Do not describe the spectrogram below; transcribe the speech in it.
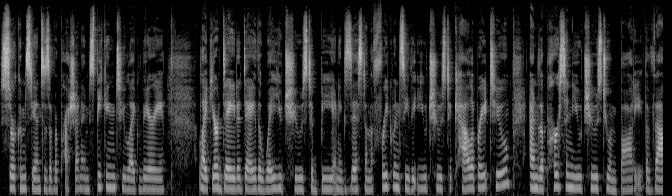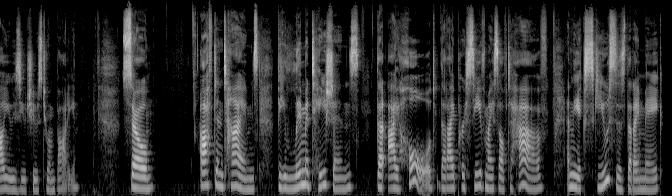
circumstances of oppression. I'm speaking to like very like your day to day, the way you choose to be and exist, and the frequency that you choose to calibrate to, and the person you choose to embody, the values you choose to embody. So, oftentimes, the limitations that I hold, that I perceive myself to have, and the excuses that I make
